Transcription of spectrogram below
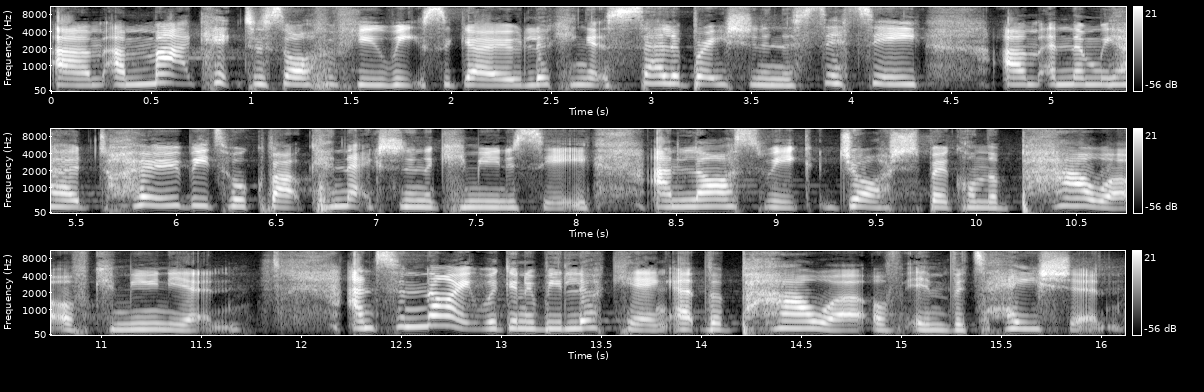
Um, and Matt kicked us off a few weeks ago looking at celebration in the city. Um, and then we heard Toby talk about connection in the community. And last week, Josh spoke on the power of communion. And tonight, we're going to be looking at the power of invitation.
